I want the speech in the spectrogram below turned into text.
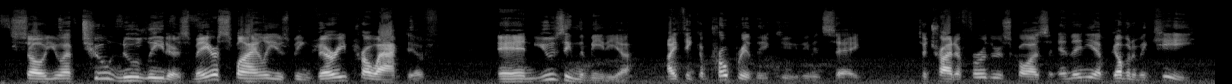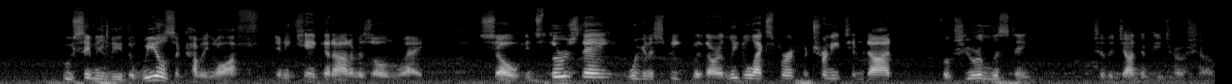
So you have two new leaders Mayor Smiley, who's being very proactive and using the media, I think appropriately, you could even say, to try to further his cause. And then you have Governor McKee, who seemingly the wheels are coming off and he can't get out of his own way. So it's Thursday. We're going to speak with our legal expert, attorney Tim Dodd. Folks, you're listening to the John DePetro Show.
